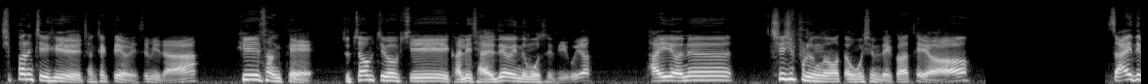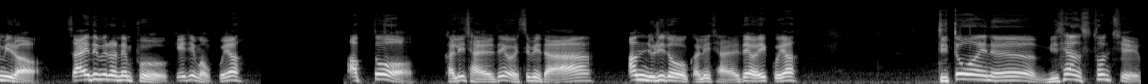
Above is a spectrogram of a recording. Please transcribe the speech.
18인치 휠 장착되어 있습니다. 휠 상태 주차음집 없이 관리 잘 되어 있는 모습이고요. 타이어는 70% 정도 남았다고 보시면 될 것 같아요. 사이드 미러, 사이드 미러 램프 깨짐 없고요. 앞도 관리 잘 되어 있습니다. 앞 유리도 관리 잘 되어 있고요. 뒷도어에는 미세한 스톤치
